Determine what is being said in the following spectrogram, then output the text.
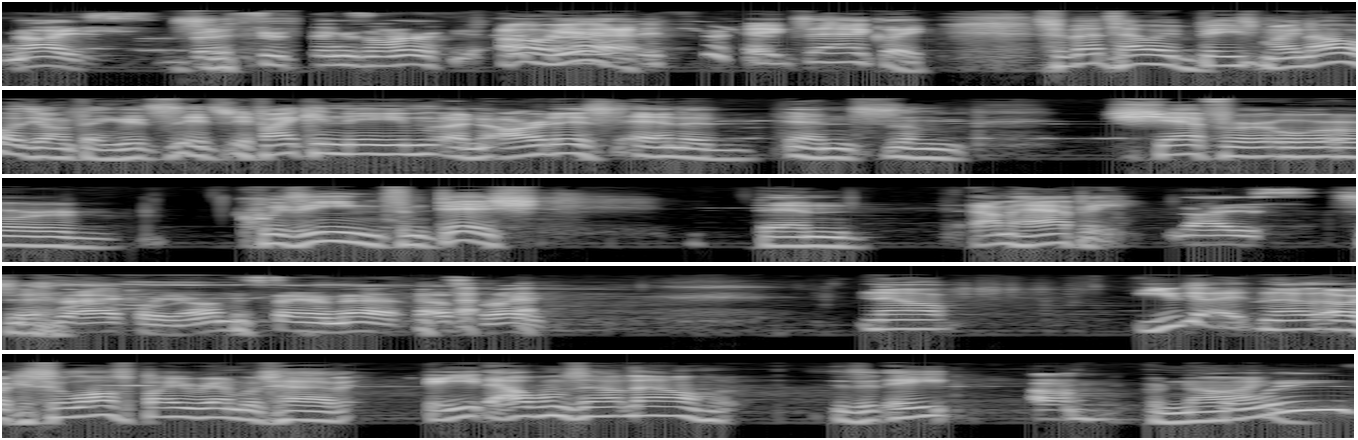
nice best two things on earth Oh yeah, exactly. So that's how I base my knowledge on things. It's it's if I can name an artist and a and some chef or or, or cuisine, some dish, then I'm happy. nice exactly i understand that that's right Now, you guys now okay. So Lost Bayou Ramblers have eight albums out now. Is it eight um, or nine? believe.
